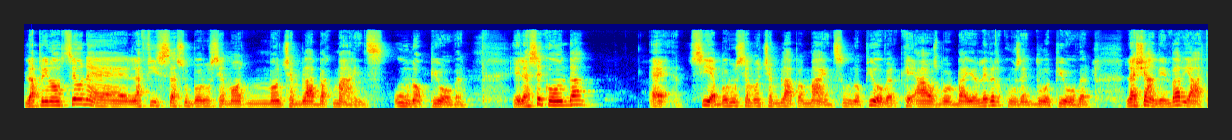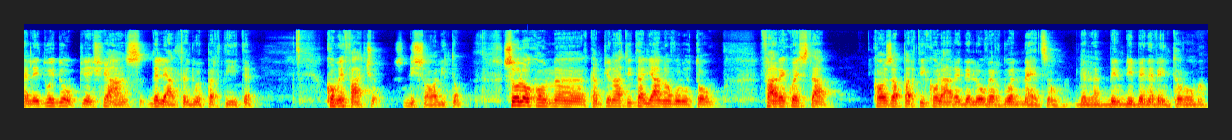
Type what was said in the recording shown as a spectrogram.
la prima opzione è la fissa su Borussia Mönchengladbach Mainz 1 più over e la seconda è sia Borussia Mönchengladbach Mainz 1 più over che Augsburg Bayer Leverkusen 2 più over, lasciando invariate le due doppie chance delle altre due partite, come faccio di solito. Solo con eh, il campionato italiano ho voluto fare questa cosa particolare dell'over 2,5 di Benevento Roma.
